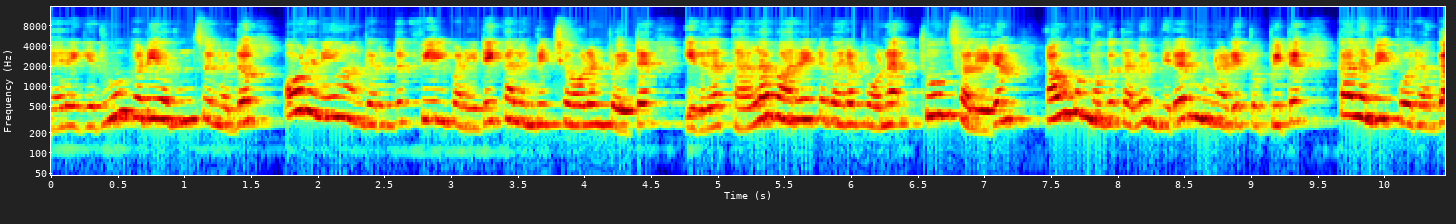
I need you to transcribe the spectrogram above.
வேற எதுவும் கிடையாது கிடையாதுன்னு சொன்னதும் உடனே அங்கிருந்து ஃபீல் பண்ணிட்டு கிளம்பி சோழன் போயிட்டு இதில் தலை வரைட்டு வேற போன தூண் சொல்லிடும் அவங்க முகத்தவை மிரர் முன்னாடி துப்பிட்டு கிளம்பி போறாங்க.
